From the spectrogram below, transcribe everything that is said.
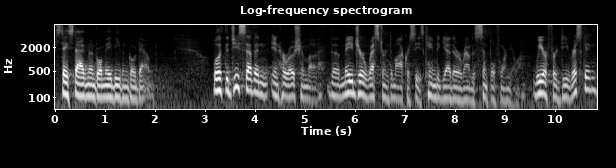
stay stagnant or maybe even go down? Well, at the G7 in Hiroshima, the major Western democracies came together around a simple formula. We are for de risking,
